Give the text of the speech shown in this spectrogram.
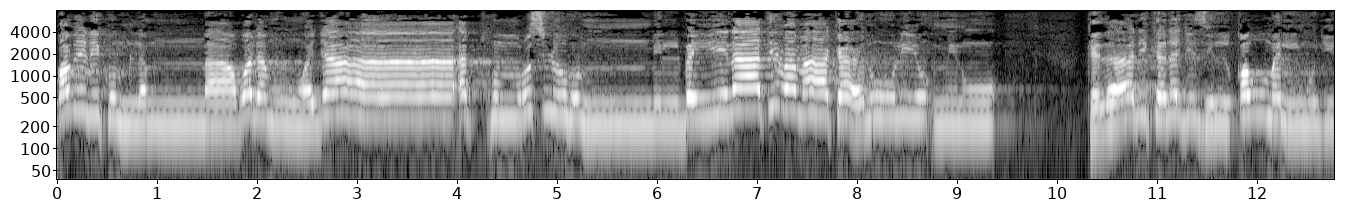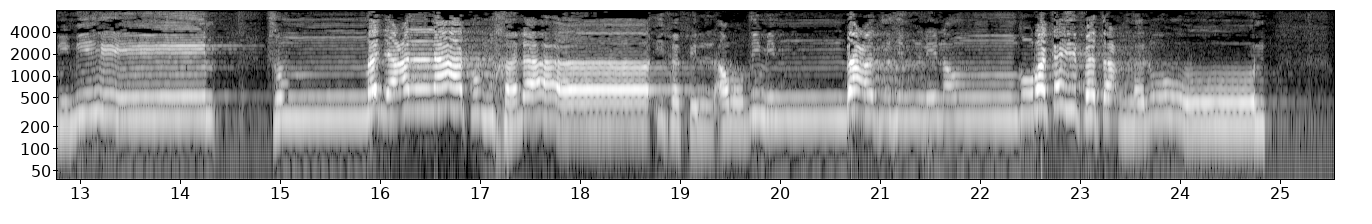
قبلكم لما ظلموا وجاءتهم رسلهم بالبينات وما كانوا ليؤمنوا. كذلك نجزي القوم المجرمين. ثم جعلناكم خلائف في الأرض من بعدهم لننظر كيف تعملون.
